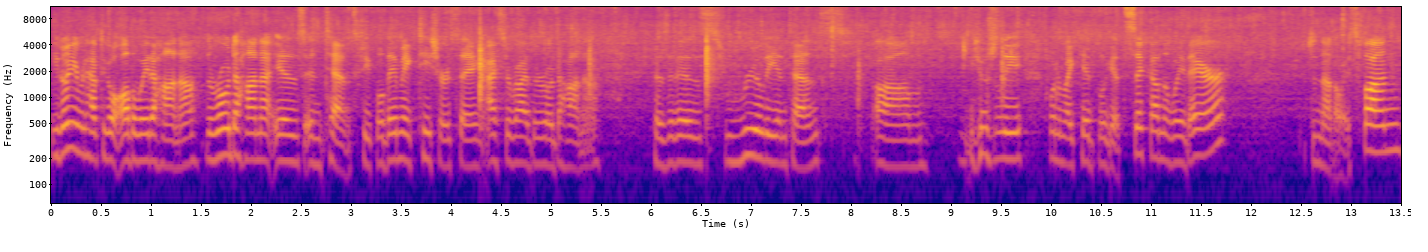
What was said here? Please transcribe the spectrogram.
You don't even have to go all the way to Hana. The road to Hana is intense, people. They make T-shirts saying "I survived the road to Hana" because it is really intense. Um, usually, one of my kids will get sick on the way there, which is not always fun.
